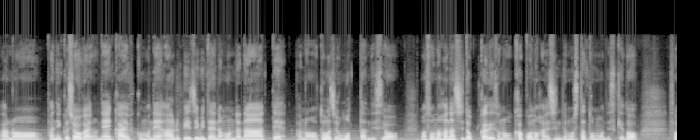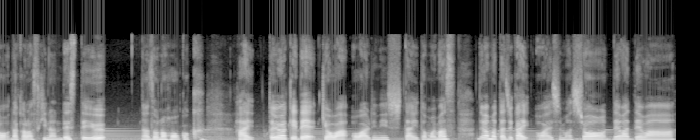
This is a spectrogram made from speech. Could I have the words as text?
あのパニック障害のね回復もね RPG みたいなもんだなってあの当時思ったんですよ。まあ、その話どっかでその過去の配信でもしたと思うんですけどそうだから好きなんですっていう謎の報告。はいというわけで今日は終わりにしたいと思います。ではまた次回お会いしましょう。ではでは。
